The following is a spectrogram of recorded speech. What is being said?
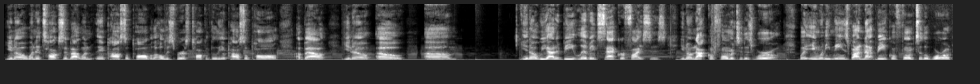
you know when it talks about when the apostle paul when the holy spirit is talking through the apostle paul about you know oh um you know, we got to be living sacrifices, you know, not conforming to this world. But what he means by not being conformed to the world,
